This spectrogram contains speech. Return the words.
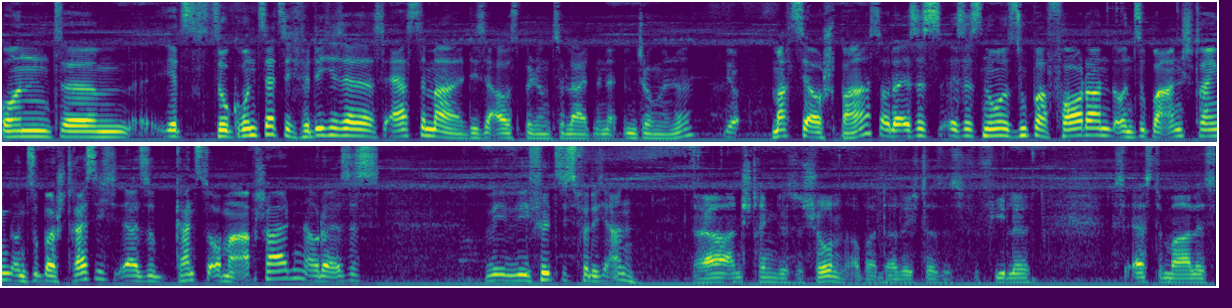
Und ähm, jetzt so grundsätzlich, für dich ist ja das erste Mal, diese Ausbildung zu leiten im Dschungel, ne? Ja. Macht es dir auch Spaß oder ist es, ist es nur super fordernd und super anstrengend und super stressig? Also kannst du auch mal abschalten oder ist es, wie, wie fühlt es sich für dich an? Ja, anstrengend ist es schon, aber dadurch, dass es für viele das erste Mal ist,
